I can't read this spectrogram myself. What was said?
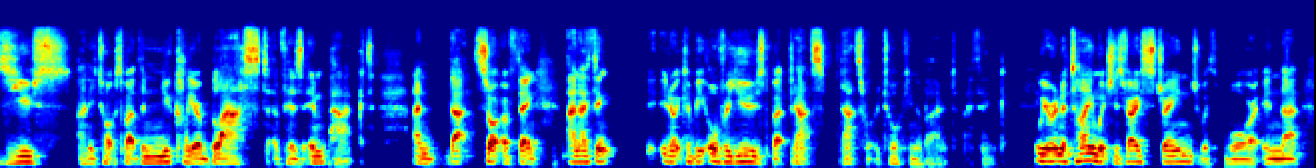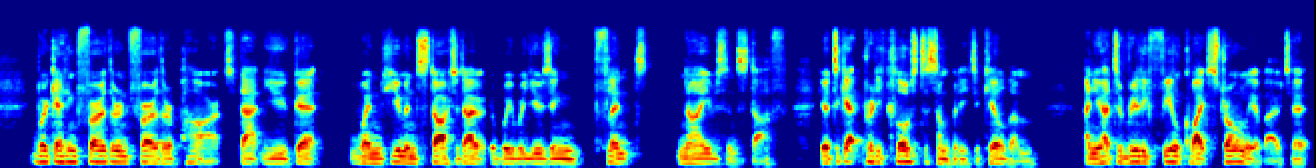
Zeus and he talks about the nuclear blast of his impact and that sort of thing. And I think you know it can be overused, but that's that's what we're talking about. I think we're in a time which is very strange with war in that we're getting further and further apart. That you get when humans started out, we were using flint knives and stuff. You had to get pretty close to somebody to kill them, and you had to really feel quite strongly about it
